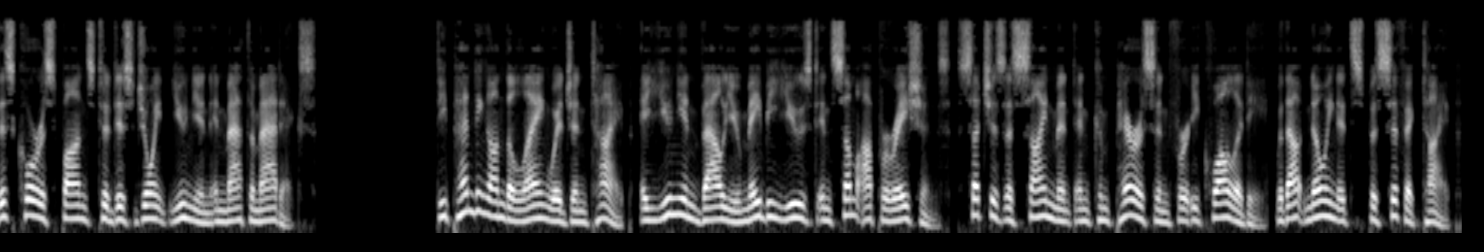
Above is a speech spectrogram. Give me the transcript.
this corresponds to disjoint union in mathematics. Depending on the language and type, a union value may be used in some operations, such as assignment and comparison for equality, without knowing its specific type.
